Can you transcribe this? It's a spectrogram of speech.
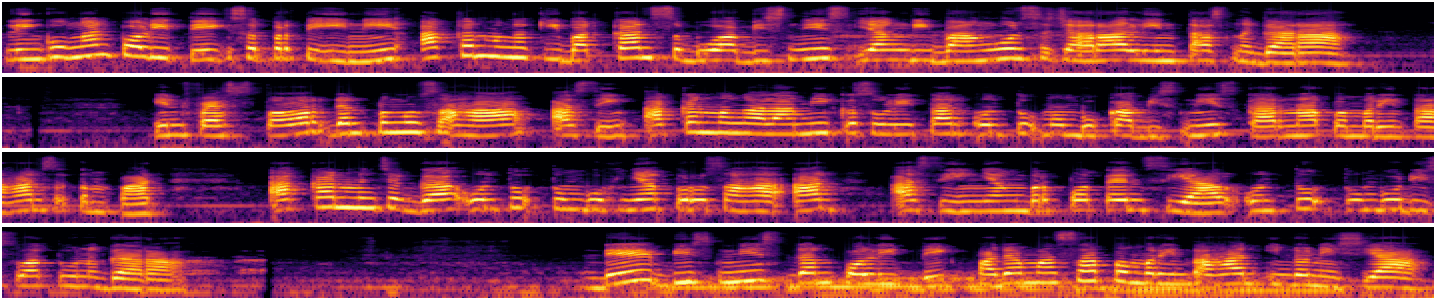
Lingkungan politik seperti ini akan mengakibatkan sebuah bisnis yang dibangun secara lintas negara investor dan pengusaha asing akan mengalami kesulitan untuk membuka bisnis karena pemerintahan setempat akan mencegah untuk tumbuhnya perusahaan asing yang berpotensial untuk tumbuh di suatu negara. D. Bisnis dan politik pada masa pemerintahan Indonesia.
